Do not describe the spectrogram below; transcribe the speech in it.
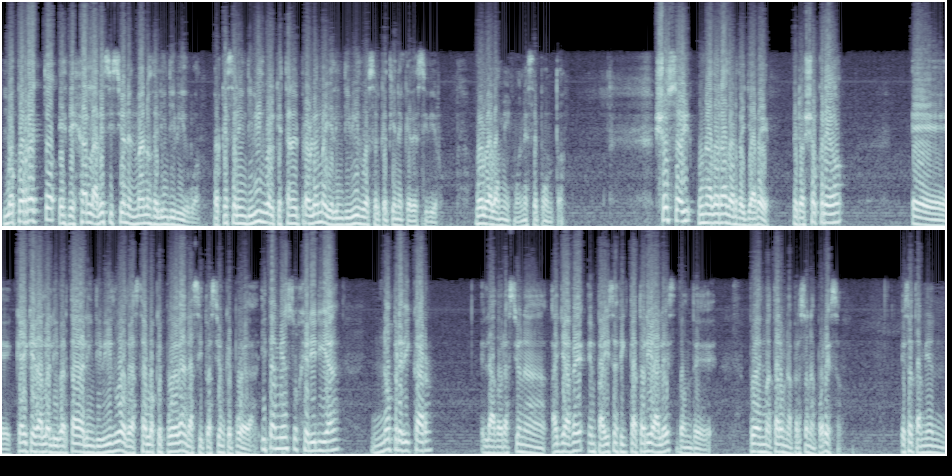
Lo correcto es dejar la decisión en manos del individuo, porque es el individuo el que está en el problema y el individuo es el que tiene que decidir. Vuelvo a lo mismo en ese punto. Yo soy un adorador de Yahvé, pero yo creo eh, que hay que darle libertad al individuo de hacer lo que pueda en la situación que pueda. Y también sugeriría no predicar la adoración a, a Yahvé en países dictatoriales donde pueden matar a una persona por eso. Eso también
